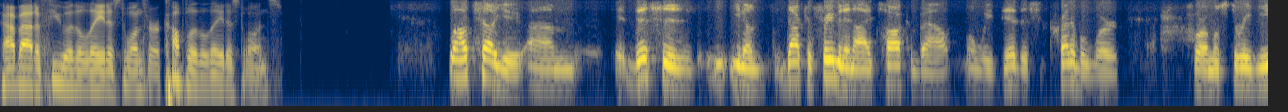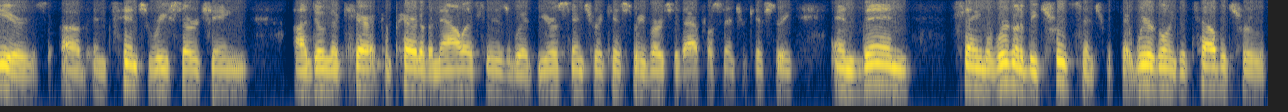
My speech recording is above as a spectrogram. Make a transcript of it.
how about a few of the latest ones or a couple of the latest ones? Well, I'll tell you, um, this is, you know, Dr. Freeman and I talk about when we did this incredible work for almost three years of intense researching, uh, doing a comparative analysis with Eurocentric history versus Afrocentric history, and then saying that we're going to be truth centric, that we're going to tell the truth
